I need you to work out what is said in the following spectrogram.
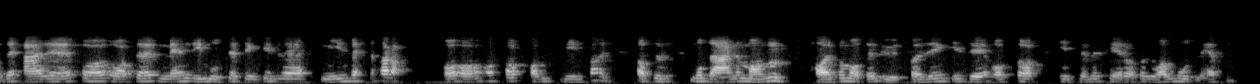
Og, det er, og, og, at menn, i motsetning til min bestefar da, og, og, og, min far, at den moderne mannen har på en måte en utfordring i det å implementere også noe av modenheten.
